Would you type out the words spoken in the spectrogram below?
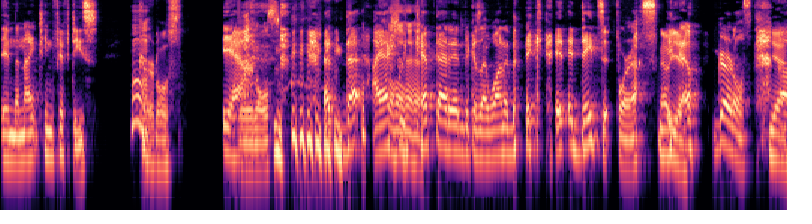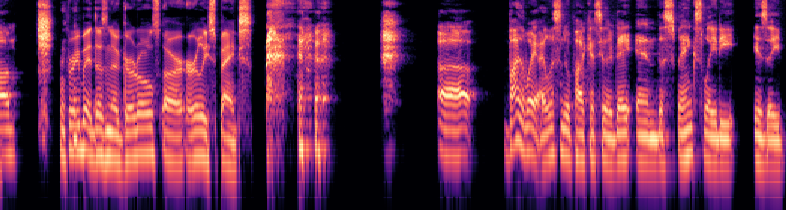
in the 1950s. Girdles. Yeah, Girdles. that, that I actually kept that in because I wanted to make it, it dates it for us. Oh, yeah. know? girdles. Yeah. Um, For anybody that doesn't know, girdles are early Spanx. uh, by the way, I listened to a podcast the other day, and the Spanx lady is a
